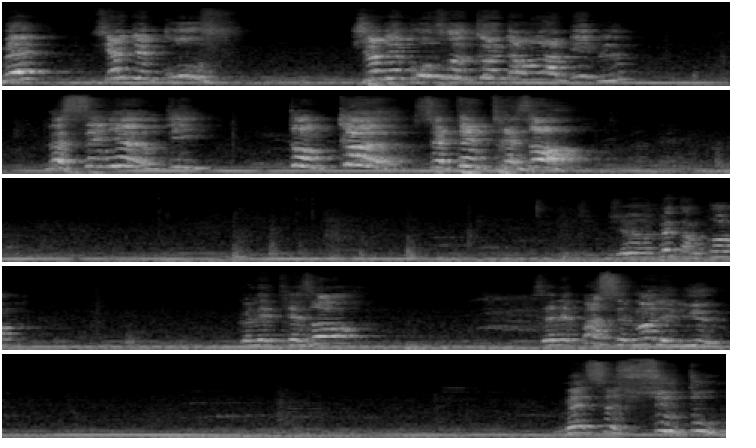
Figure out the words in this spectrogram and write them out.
Mais je découvre, je découvre que dans la Bible, le Seigneur dit, ton cœur, c'est un trésor. Je répète encore que les trésors, ce n'est pas seulement les lieux. Mais c'est surtout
